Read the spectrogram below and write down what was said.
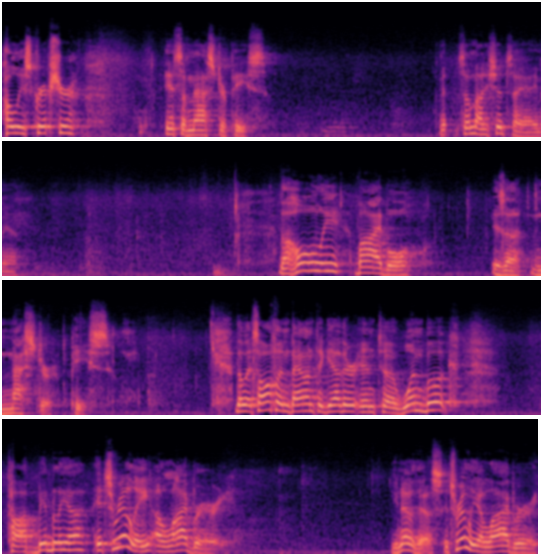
Holy Scripture, it's a masterpiece. Somebody should say amen. The Holy Bible is a masterpiece. Though it's often bound together into one book, Ta Biblia, it's really a library. You know this. It's really a library,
